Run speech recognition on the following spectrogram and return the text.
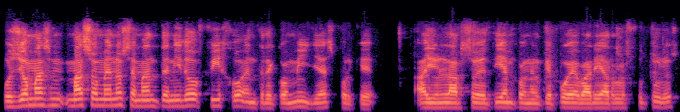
pues yo más, más o menos he mantenido fijo, entre comillas, porque hay un lapso de tiempo en el que puede variar los futuros,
